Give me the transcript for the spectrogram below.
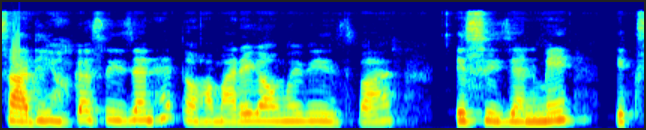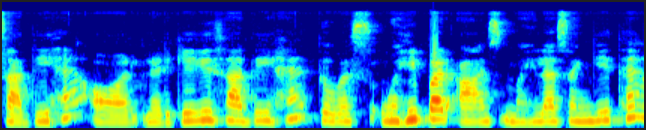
शादियों का सीज़न है तो हमारे गाँव में भी इस बार, इस सीज़न में एक शादी है और लड़के की शादी है तो बस वहीं पर आज महिला संगीत है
